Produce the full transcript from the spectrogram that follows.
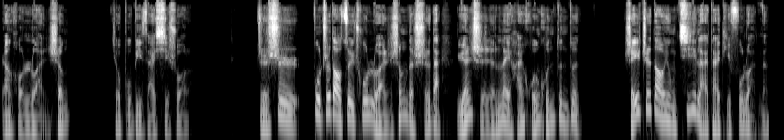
然后卵生，就不必再细说了。只是不知道最初卵生的时代，原始人类还混混沌沌，谁知道用鸡来代替孵卵呢？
